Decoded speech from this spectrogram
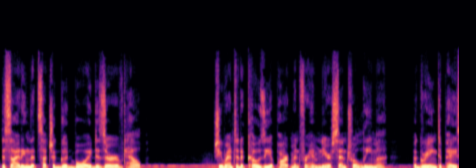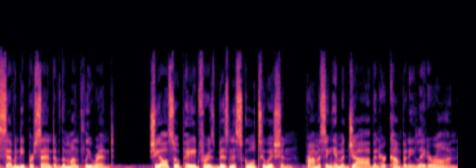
deciding that such a good boy deserved help. She rented a cozy apartment for him near central Lima, agreeing to pay 70% of the monthly rent. She also paid for his business school tuition, promising him a job in her company later on.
